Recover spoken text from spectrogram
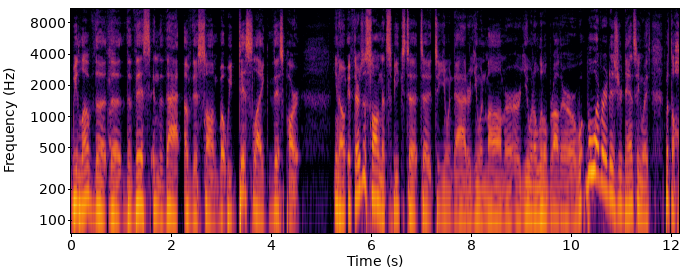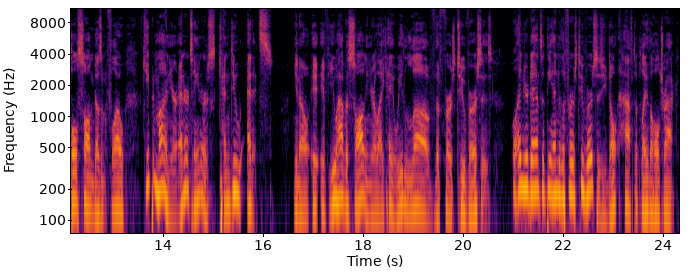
we love the the the this and the that of this song, but we dislike this part." You know, if there's a song that speaks to to, to you and dad, or you and mom, or, or you and a little brother, or wh- whoever it is you're dancing with, but the whole song doesn't flow, keep in mind your entertainers can do edits. You know, i- if you have a song and you're like, "Hey, we love the first two verses," well, end your dance at the end of the first two verses. You don't have to play the whole track.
